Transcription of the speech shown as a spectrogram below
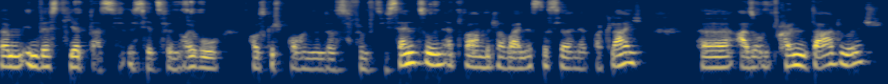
ähm, investiert. Das ist jetzt in Euro ausgesprochen, sind das 50 Cent so in etwa. Mittlerweile ist das ja in etwa gleich. Äh, also und können dadurch,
